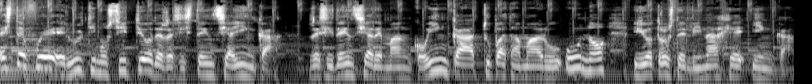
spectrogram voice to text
Este fue el último sitio de resistencia inca, residencia de Manco Inca, Tupac Amaru I y otros del linaje inca.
